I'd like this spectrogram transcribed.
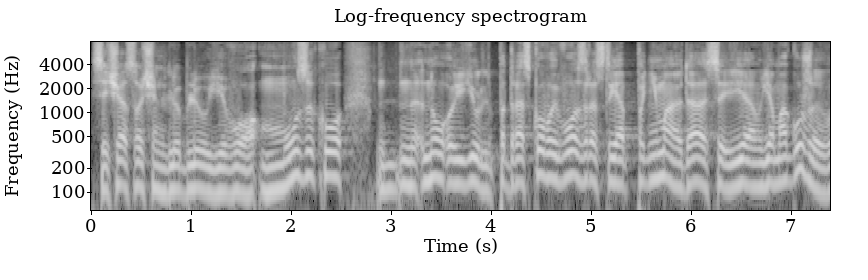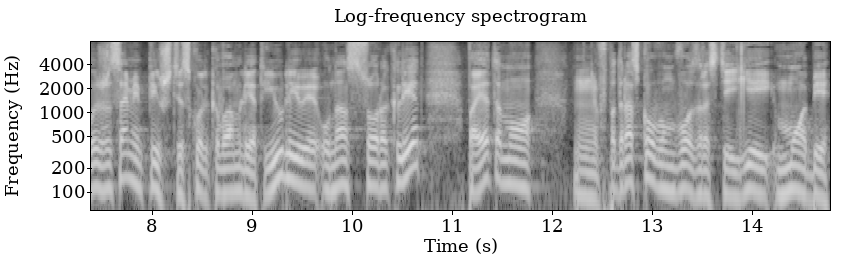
Сейчас очень люблю его музыку. Ну, Юль, подростковый возраст, я понимаю, да, я, я могу же, вы же сами пишете, сколько вам лет. Юлии у нас 40 лет, поэтому в подростковом возрасте ей Моби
